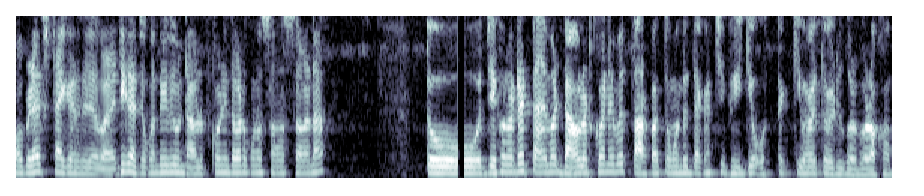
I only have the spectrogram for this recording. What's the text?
কপিরাইট স্ট্রাইক এসে যেতে পারে, ঠিক আছে? ওখান থেকে তুমি ডাউনলোড করে নিতে পারো, কোনো সমস্যা হবে না। তো যে কোনো একটা টাইমার ডাউনলোড করে নেবে, তারপর তোমাদের দেখাচ্ছি ভিডিও ওর থেকে কীভাবে তৈরি করবে ওরকম।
